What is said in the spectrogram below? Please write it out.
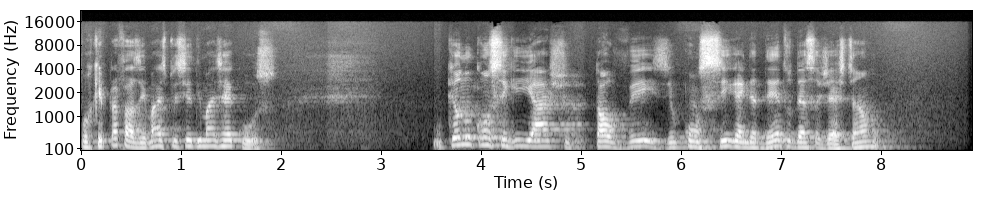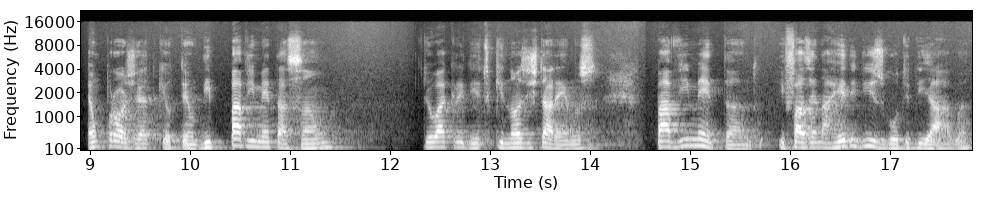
porque para fazer mais precisa de mais recursos. O que eu não consegui, acho, talvez eu consiga ainda dentro dessa gestão, é um projeto que eu tenho de pavimentação, que eu acredito que nós estaremos pavimentando e fazendo a rede de esgoto e de água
